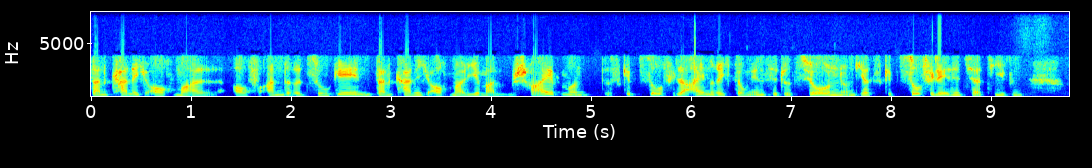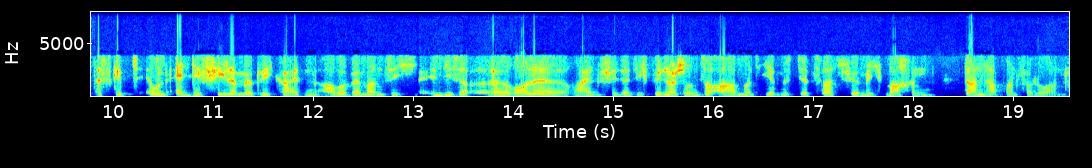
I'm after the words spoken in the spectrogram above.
dann kann ich auch mal auf andere zugehen, dann kann ich auch mal jemandem schreiben und es gibt so viele Einrichtungen, Institutionen und jetzt gibt es so viele Initiativen. Es gibt unendlich viele Möglichkeiten, aber wenn man sich in diese äh, Rolle reinfindet, ich bin ja schon so arm und ihr müsst jetzt was für mich machen, dann hat man verloren.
